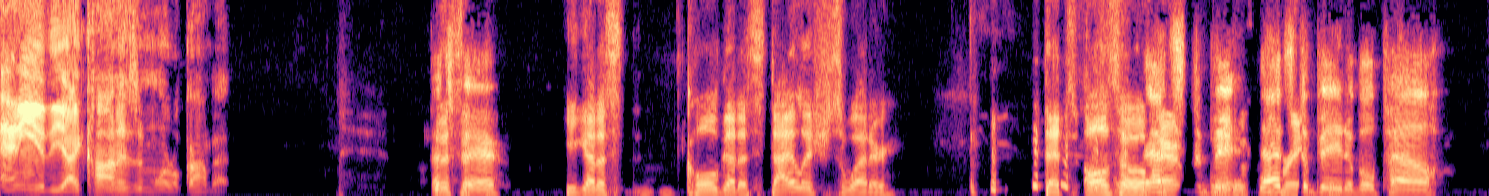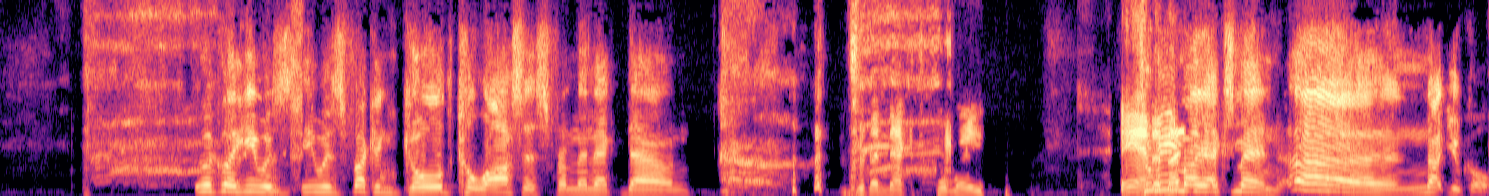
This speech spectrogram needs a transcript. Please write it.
any of the Arcanas in Mortal Kombat. That's Listen, fair. He got a Cole got a stylish sweater. That's also That's apparently deba- that's braid. debatable, pal. He looked like he was he was fucking gold colossus from the neck down. to the neck to the waist. To me, my X Men. Uh, not you, Cole.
